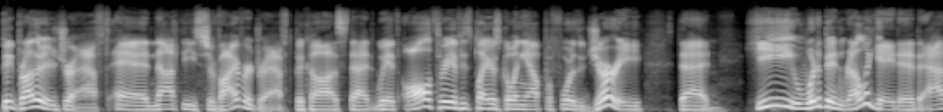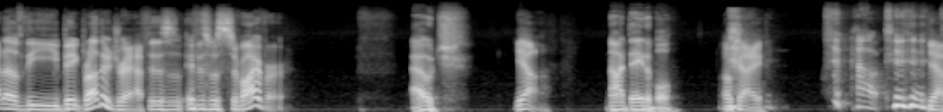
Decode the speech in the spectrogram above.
Big Brother draft and not the Survivor draft because that with all three of his players going out before the jury, that Mm. he would have been relegated out of the Big Brother draft if this, is, if this was Survivor. Ouch. Yeah. Not dateable. Okay. out yeah.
